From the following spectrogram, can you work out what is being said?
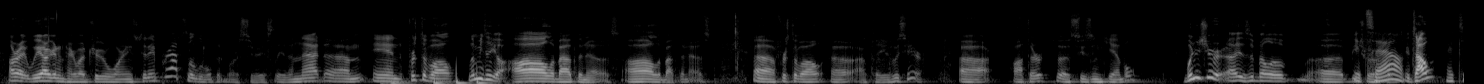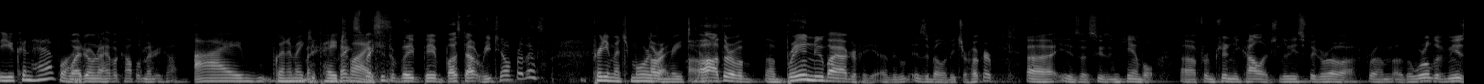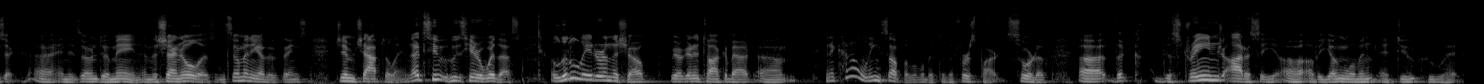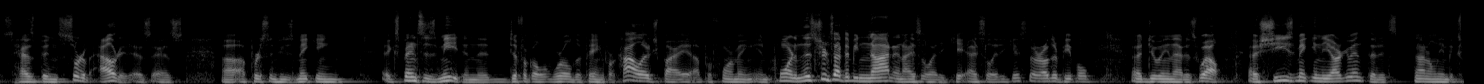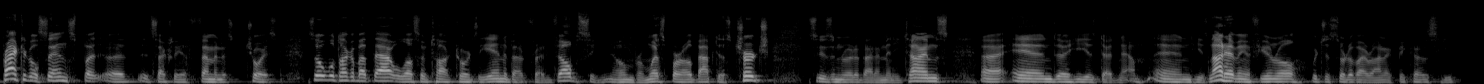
All right, we are going to talk about trigger warnings today, perhaps a little bit more seriously than that. Um, and first of all, let me tell you all about the nose. All about the nose. Uh, first of all, uh, I'll tell you who's here. Uh, author uh, Susan Campbell. When is your uh, Isabella uh, Beach It's out. It's out? It's, you can have one. Why don't I have a complimentary copy? I'm going to make you pay twice. expected to pay, bust out retail for this? Pretty much more All than right. retail. Uh, author of a, a brand new biography of Isabella Beecher Hooker uh, is uh, Susan Campbell uh, from Trinity College, Luis Figueroa from uh, the world of music uh, in his own domain, and the Shinolas, and so many other things. Jim Chapdelaine. That's who, who's here with us. A little later in the show, we are going to talk about. Um, and it kind of links up a little bit to the first part, sort of. Uh, the the strange odyssey uh, of a young woman at Duke who has, has been sort of outed as as uh, a person who's making expenses meet in the difficult world of paying for college by uh, performing in porn. And this turns out to be not an isolated ca- isolated case. There are other people uh, doing that as well. Uh, she's making the argument that it's not only makes practical sense, but uh, it's actually a feminist choice. So we'll talk about that. We'll also talk towards the end about Fred Phelps. You know him from Westboro Baptist Church. Susan wrote about him many times, uh, and uh, he is dead now. And he's not having a funeral, which is sort of ironic because he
